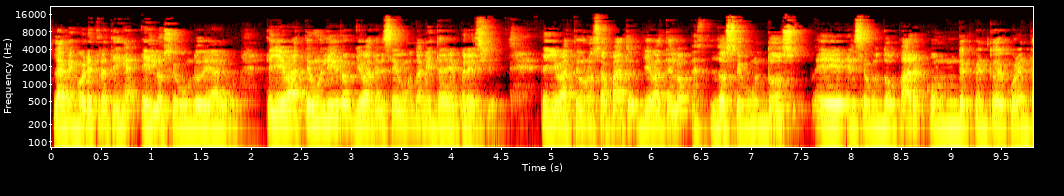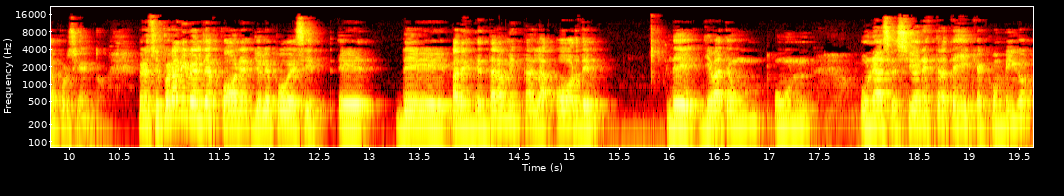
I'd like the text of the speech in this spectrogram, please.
la mejor estrategia es lo segundo de algo. Te llevaste un libro, llévate el segundo a mitad de precio te unos zapatos, llévate los segundos, eh, el segundo par con un descuento del 40%. Pero si fuera a nivel de funnel, yo le puedo decir, eh, de, para intentar aumentar la orden, de llévate un, una sesión estratégica conmigo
